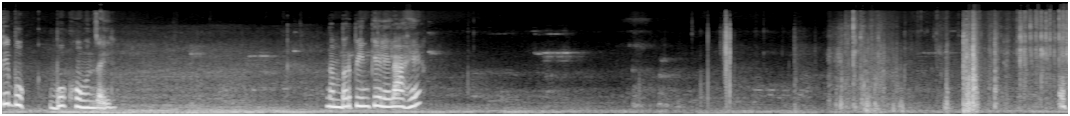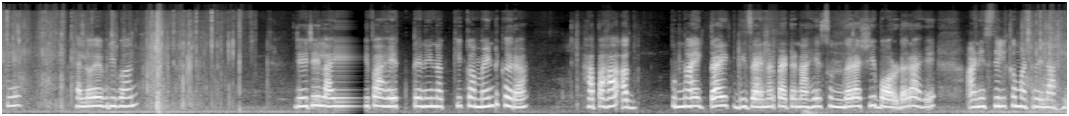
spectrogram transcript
ती बुक बुक होऊन जाईल. नंबर पिन केलेला आहे. ओके हॅलो एव्हरीवन जे जे लाईव्ह आहेत त्यांनी नक्की कमेंट करा. हा पहा अग पुन्हा एकदा एक डिझायनर पॅटर्न आहे. सुंदर अशी बॉर्डर आहे आणि सिल्क मटेरियल आहे.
